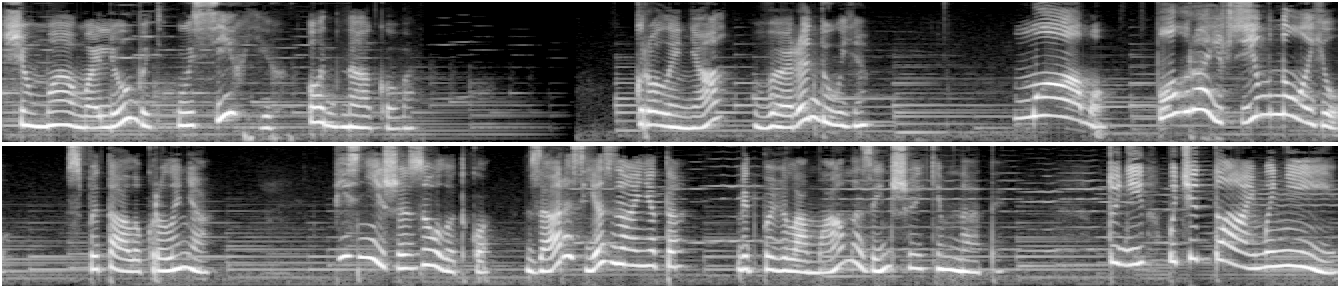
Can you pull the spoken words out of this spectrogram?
що мама любить усіх їх однаково. Кроленя вередує. Мамо, пограєш зі мною. спитало кроленя. Пізніше, золотко, зараз я зайнята, відповіла мама з іншої кімнати. Тоді почитай мені.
